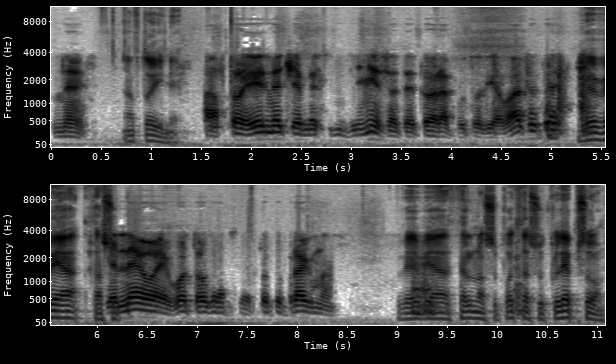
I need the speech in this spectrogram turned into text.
ναι. Αυτό είναι. Αυτό είναι και με συγκινήσατε τώρα που το διαβάσετε. Βέβαια, θα Και σου, λέω εγώ το έγραψα αυτό το πράγμα. Βέβαια θέλω να σου πω ότι θα σου κλέψω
